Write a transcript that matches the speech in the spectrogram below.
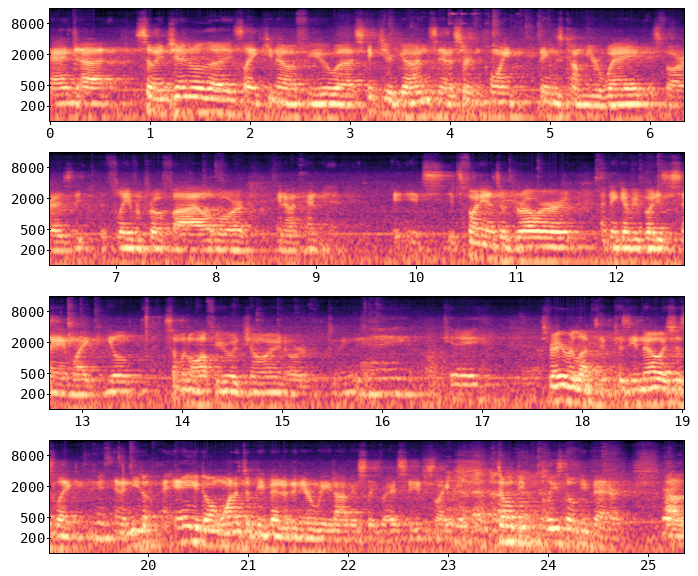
And uh, so in general, though, it's like, you know, if you uh, stick to your guns, at a certain point, things come your way as far as the, the flavor profile or, you know, and it's, it's funny as a grower, I think everybody's the same. Like, you'll, someone will offer you a joint or, eh, okay. It's very reluctant because you know it's just like, and you don't, A, you don't want it to be better than your weed, obviously, right? So you're just like, don't be, please don't be better. Good. I'm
